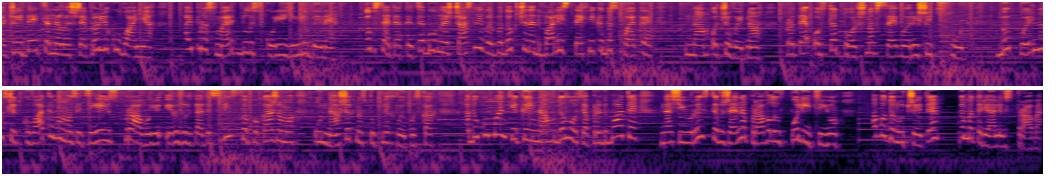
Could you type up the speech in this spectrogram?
адже йдеться не лише про лікування, а й про смерть близької їм людини. То все-таки це був нещасний випадок чи недбалість техніки безпеки. Нам очевидно. Проте остаточно все вирішить суд. Ми пильно слідкуватимемо за цією справою, і результати слідства покажемо у наших наступних випусках. А документ, який нам вдалося придбати, наші юристи вже направили в поліцію, або долучити до матеріалів справи.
